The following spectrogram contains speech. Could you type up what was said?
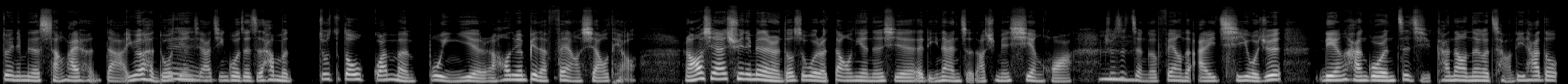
对那边的伤害很大，因为很多店家经过这次，他们就都关门不营业了，然后那边变得非常萧条。然后现在去那边的人都是为了悼念那些罹难者，然后去那边献花，就是整个非常的哀凄。我觉得连韩国人自己看到那个场地，他都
